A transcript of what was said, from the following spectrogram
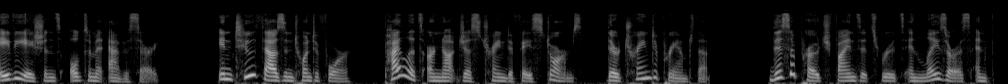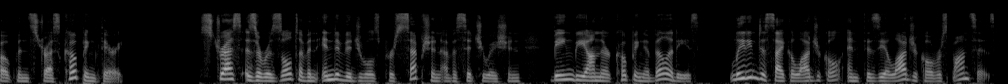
aviation's ultimate adversary. In 2024, pilots are not just trained to face storms, they're trained to preempt them. This approach finds its roots in Lazarus and Folkman's stress coping theory. Stress is a result of an individual's perception of a situation being beyond their coping abilities, leading to psychological and physiological responses.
